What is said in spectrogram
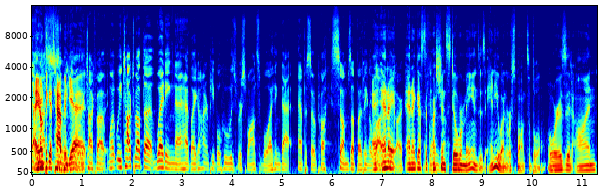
I don't think it's happened we did where We yet. talked about what we talked about the wedding that had like 100 people who was responsible. I think that episode probably sums up. I think a lot. and of, like, I our, and I guess the question on it. still remains: Is anyone responsible, or is it on?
